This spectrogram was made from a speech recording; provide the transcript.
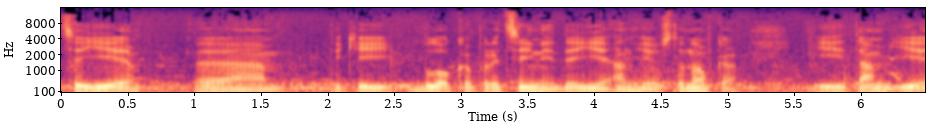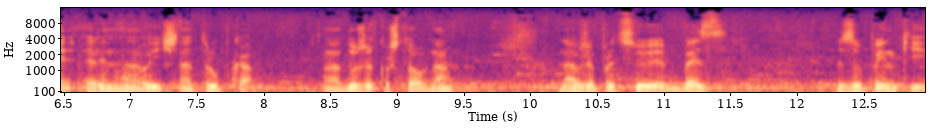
Це є е, такий блок операційний, де є ангіоустановка, і там є рентгенологічна трубка. Вона дуже коштовна. Вона вже працює без зупинки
